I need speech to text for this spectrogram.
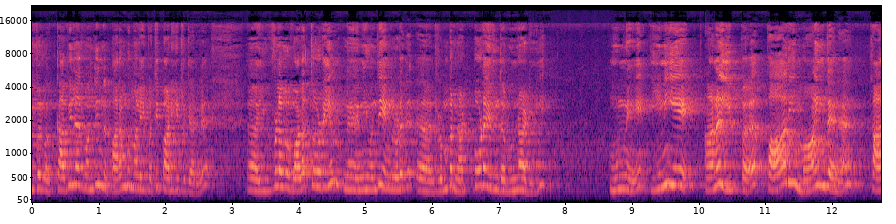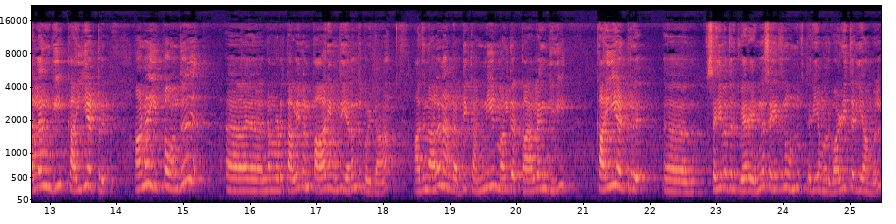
இவர் கபிலர் வந்து இந்த பரம்பு மலையை பற்றி பாடிக்கிட்டு இருக்காரு. இவ்வளவு வளத்தோடையும் நீ வந்து எங்களோட ரொம்ப நட்போட இருந்த முன்னாடி முன்னே இனியே. ஆனால் இப்போ பாரி மாய்ந்தன கலங்கி கையற்று. ஆனால் இப்போ வந்து நம்மளோட தலைவன் பாரி வந்து இறந்து போயிட்டான். அதனால நாங்கள் அப்படி கண்ணீர் மல்க கலங்கி கையற்று செய்வதற்கு வேற என்ன செய்யறதுன்னு ஒன்றும் தெரியாமல் ஒரு வழி தெரியாமல்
